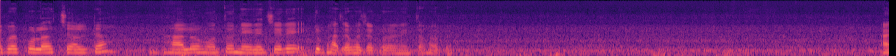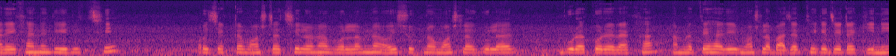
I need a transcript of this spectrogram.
এবার পোলাও চালটা ভালো মতো নেড়ে চেড়ে একটু ভাজা ভাজা করে নিতে হবে। আর এখানে দিয়ে দিচ্ছি। ওই যে একটা মশলা ছিল না, বললাম না, ওই শুকনো মশলাগুলার গুঁড়া করে রাখা। আমরা তেহারির মশলা বাজার থেকে যেটা কিনি,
